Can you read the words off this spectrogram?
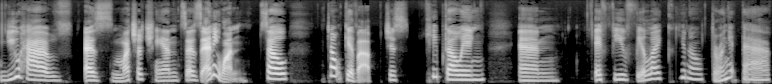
You have as much a chance as anyone. So don't give up. Just keep going. And if you feel like, you know, throwing it back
